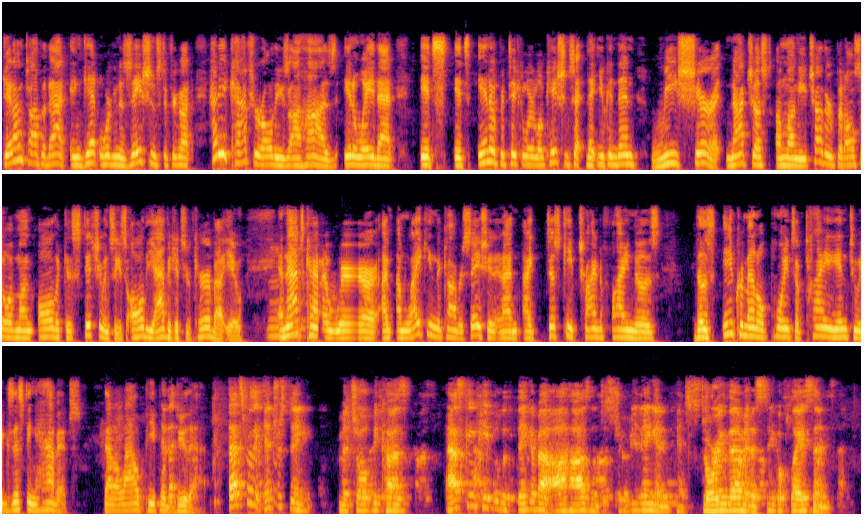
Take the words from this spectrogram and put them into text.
get on top of that and get organizations to figure out how do you capture all these ahas in a way that it's it's in a particular location set that you can then reshare it not just among each other but also among all the constituencies all the advocates who care about you. And mm-hmm. that's kind of where I'm, I'm liking the conversation and I'm, i just keep trying to find those those incremental points of tying into existing habits that allow people that, to do that. That's really interesting, Mitchell, because asking people to think about ahas and distributing and, and storing them in a single place and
